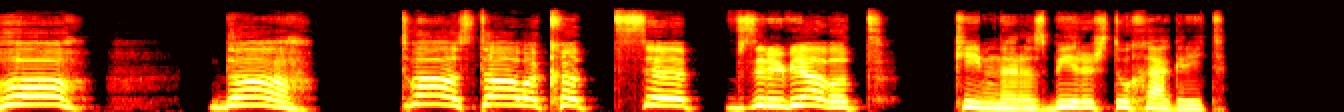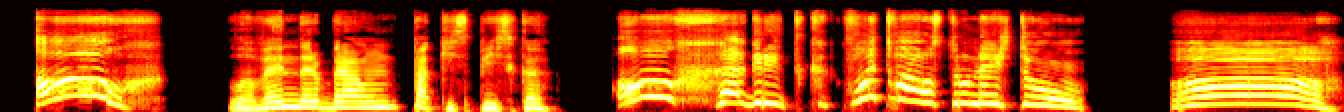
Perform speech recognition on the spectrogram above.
А, да, това става като се взривяват. Кимна разбиращо Хагрид. Ох! Лавендър Браун пак изписка. Ох, Хагрид, какво е това остро нещо? А,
